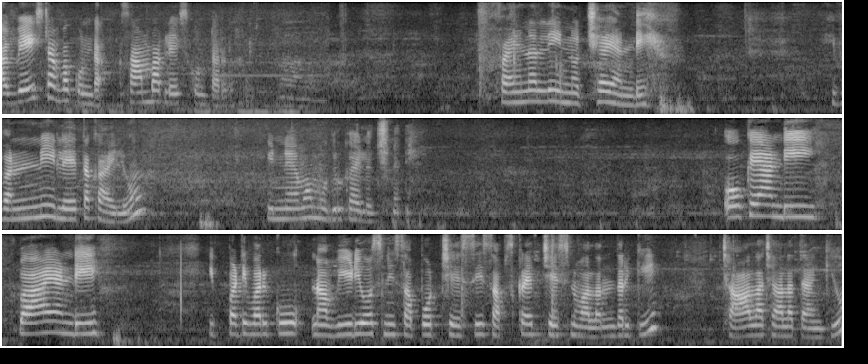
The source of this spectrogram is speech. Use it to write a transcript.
అవి వేస్ట్ అవ్వకుండా సాంబార్లు వేసుకుంటారు. ఫైనల్లీ ఇన్ని వచ్చాయండి ఇవన్నీ లేతకాయలు. ఇన్నేమో ముదురుకాయలు వచ్చినాయి ఓకే అండి. బాయ్ అండి. ఇప్పటి వరకు నా వీడియోస్ని సపోర్ట్ చేసి సబ్స్క్రైబ్ చేసిన వాళ్ళందరికీ చాలా చాలా థ్యాంక్ యూ.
